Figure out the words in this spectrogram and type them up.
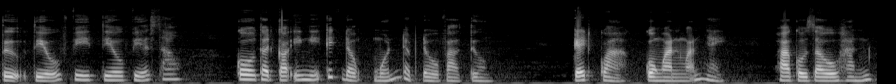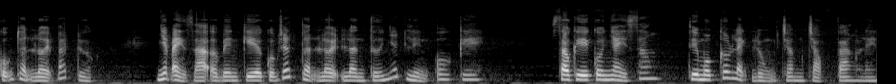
tự tiếu phi tiêu phía sau, cô thật có ý nghĩ kích động muốn đập đầu vào tường. Kết quả cô ngoan ngoãn nhảy. Hoa cô dâu hắn cũng thuận lợi bắt được. Nhiếp ảnh ra ở bên kia cũng rất thuận lợi lần thứ nhất liền ok. Sau khi cô nhảy xong thì một câu lạnh lùng châm chọc vang lên.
